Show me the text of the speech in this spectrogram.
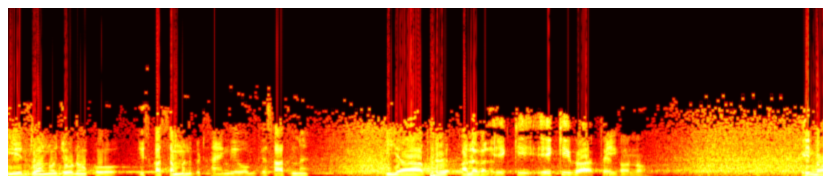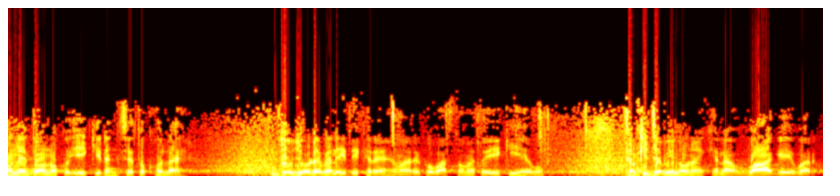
ये दोनों जोड़ों को इसका संबंध बिठाएँगे ओम के साथ में? या फिर अलग अलग एक ही एक ही बात है एक- दोनों। इन्होंने दोनों को एक ही ढंग से तो खोला है। दो जोड़े भले ही दिख रहे हैं हमारे को वास्तव में तो एक ही है वो। क्योंकि जब इन्होंने कहना वागे वर्क।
